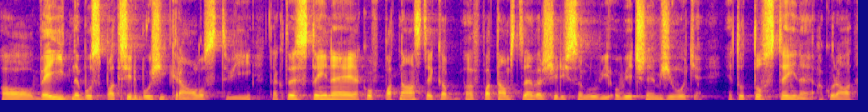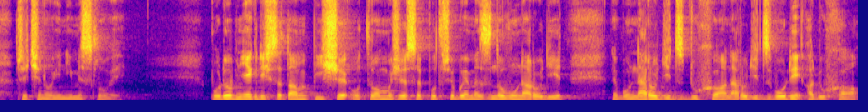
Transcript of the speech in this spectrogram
o vejít nebo spatřit boží království, tak to je stejné jako v 15. v 15. verši, když se mluví o věčném životě. Je to to stejné, akorát řečeno jinými slovy. Podobně, když se tam píše o tom, že se potřebujeme znovu narodit, nebo narodit z ducha, narodit z vody a ducha,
